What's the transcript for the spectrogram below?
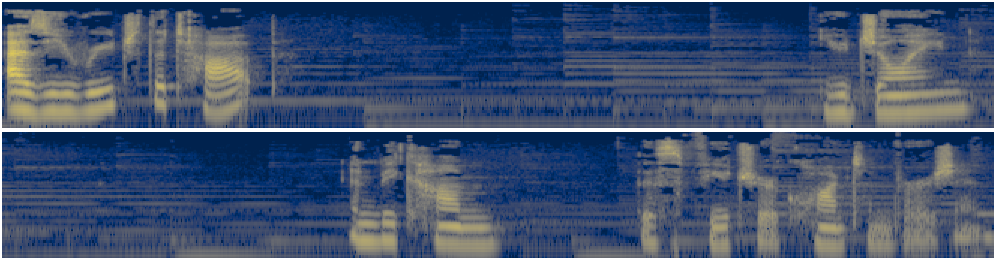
As you reach the top, you join and become this future quantum version.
